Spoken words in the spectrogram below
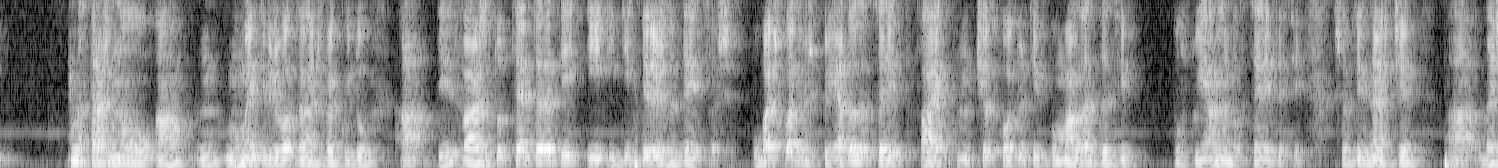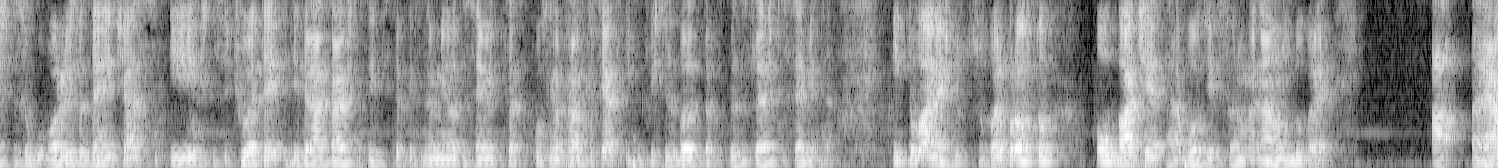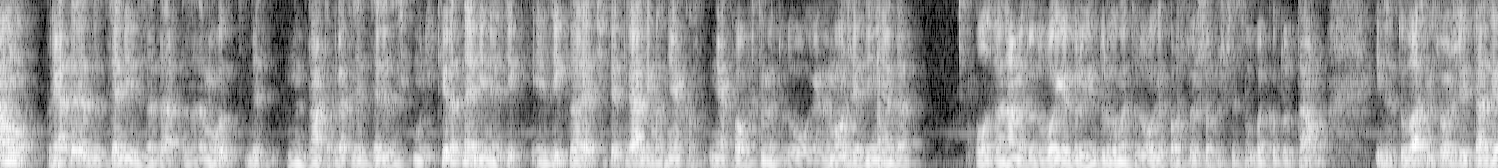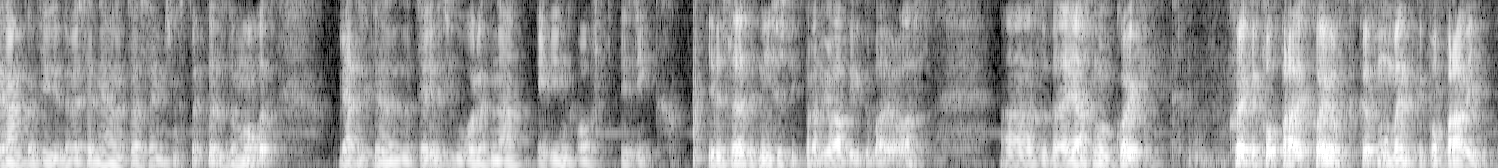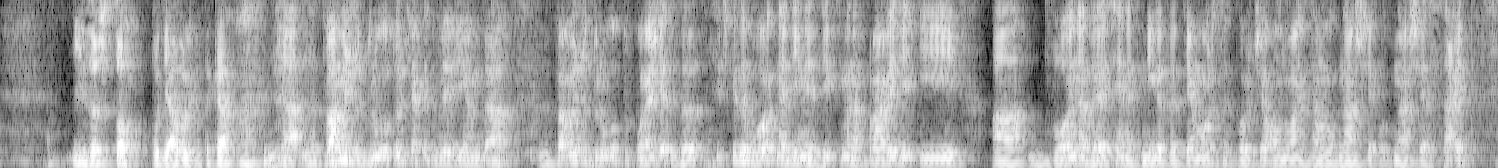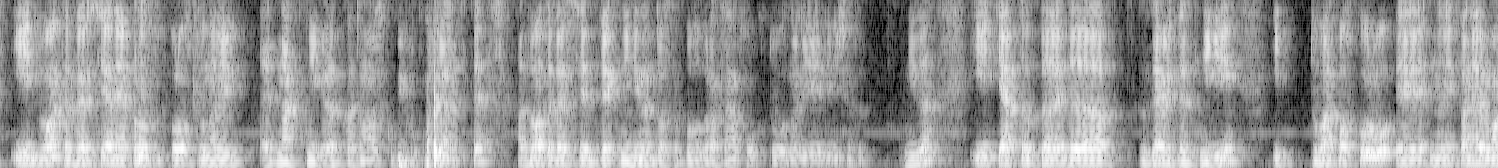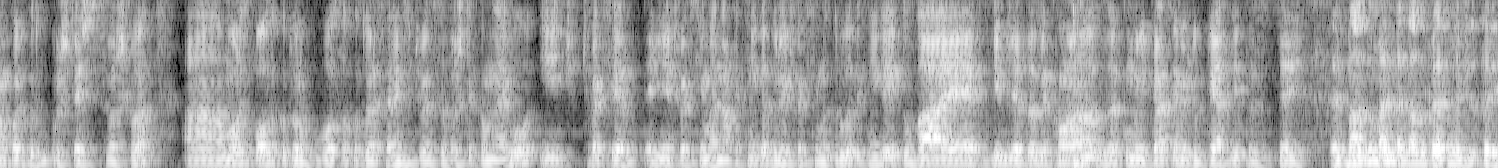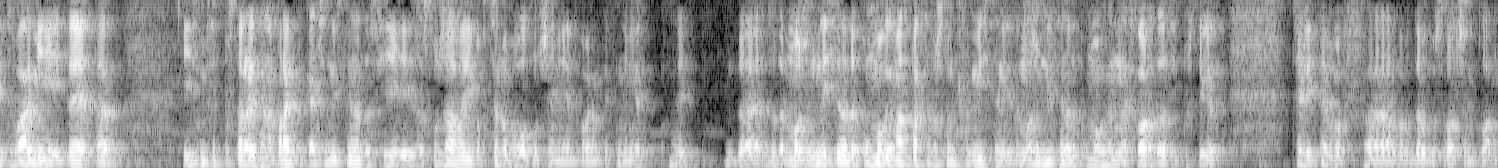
има страшно много а, моменти в живота на човек, които а, те изваждат от центъра ти и, и ти спираш да действаш. Обаче, когато имаш приятел за цели, това е ключът, който ти помага да си постоянен в целите си. Защото ти знаеш, че а, вече сте се оговорили за ден и час и ще се чуете и ти трябва да кажеш какви сте стъпките за миналата седмица, какво си направил по тях и какви ще бъдат стъпките за следващата седмица. И това е нещо супер просто, обаче работи феноменално добре. А реално, приятели за цели, за да, за да могат двамата приятели за цели да си комуникират на един език, езика е, че те трябва да имат някакъв, някаква обща методология. Не може единия да ползва една методология, другия друга методология, просто защото ще се обърка тотално. И за това сме сложили тази рамка визия 90 дневна на цяла седмична стъпка, за да могат приятелите за цели да си говорят на един общ език. И да следят едни и същи правила, бих добавил аз, а, за да е ясно кой кой, какво прави, кой в какъв момент какво прави и защо, по дяволите така. Да, затова между другото, чакайте да ви имам, да, затова между другото, понеже за всички да говорят на един език сме направили и а, двойна версия на книгата. Тя може да се поръча онлайн само от нашия, от нашия сайт. И двойната версия не е просто, просто нали, една книга, която може да се купи по книжаниците, а двойната версия е две книги на доста по-добра цена, отколкото нали, единичната книга. И тя целта е да вземеш две книги и това по-скоро е, нали, това не е роман, който като го прочетеш свършва, а може да ползва като ръководство, като референция, човек се връща към него и човек си, е, един човек си има едната книга, другия човек си има другата книга и това е Библията, закона за комуникация между приятелите за цели. Една за мен, една за приятели ми за цели. Това ми е идеята и сме се постарали да направим така, че наистина да си заслужава и в ценово отношение двойната книга. Нали, да, за да можем наистина да помогнем, аз пак се връщам към истини, за да можем наистина да помогнем на хората да си постигат целите в, в дългосрочен план.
